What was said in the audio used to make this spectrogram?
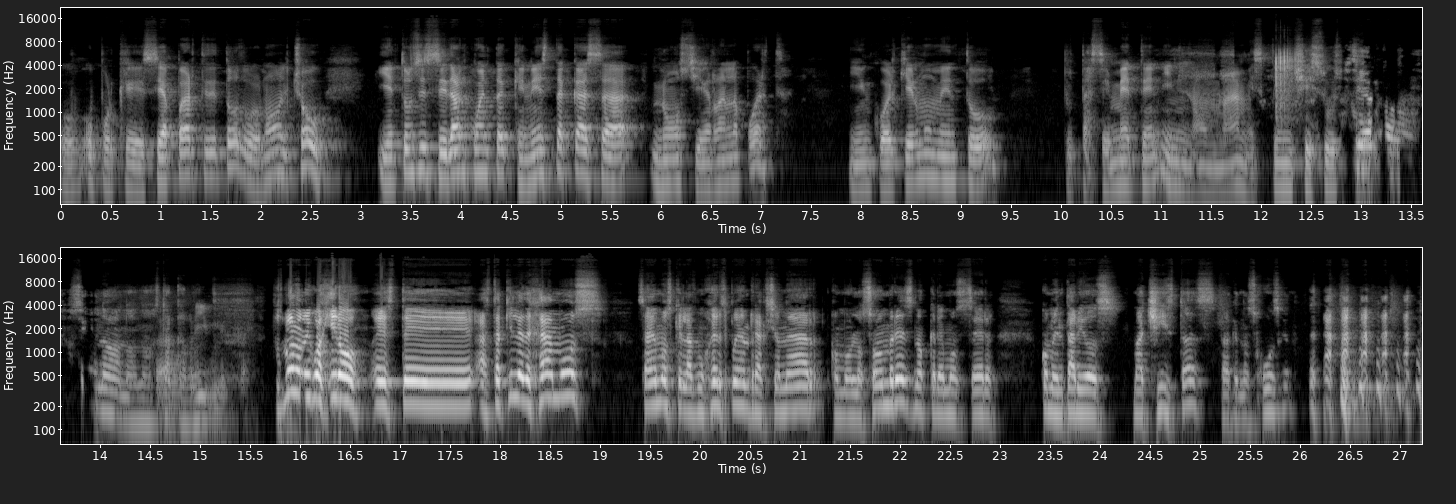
o, o porque sea parte de todo, ¿no? El show. Y entonces se dan cuenta que en esta casa no cierran la puerta. Y en cualquier momento, puta, se meten y no mames, pinche susto. Cierto. Sí, no, no, no, está Está cabrón. horrible. Pues bueno, amigo Guajiro, este, hasta aquí le dejamos. Sabemos que las mujeres pueden reaccionar como los hombres, no queremos ser comentarios machistas para que nos juzguen.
